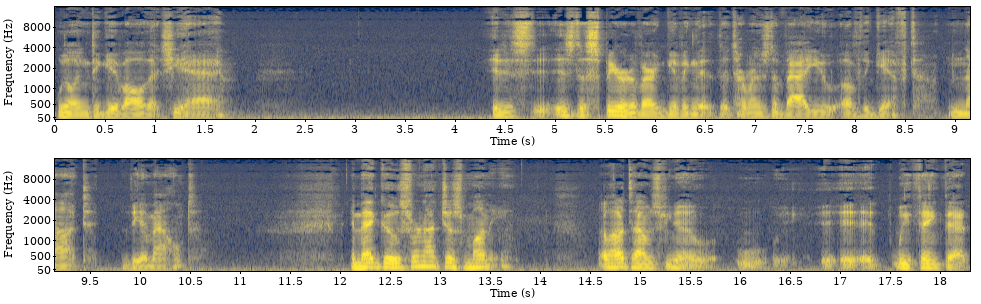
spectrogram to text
willing to give all that she had. It is it is the spirit of our giving that determines the value of the gift, not the amount. And that goes for not just money. A lot of times, you know, it, it, we think that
